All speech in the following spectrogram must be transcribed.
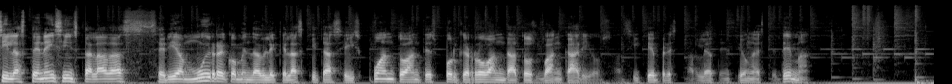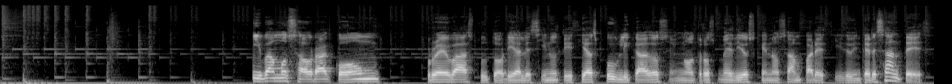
Si las tenéis instaladas sería muy recomendable que las quitaseis cuanto antes porque roban datos bancarios, así que prestarle atención a este tema. Y vamos ahora con pruebas, tutoriales y noticias publicados en otros medios que nos han parecido interesantes.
